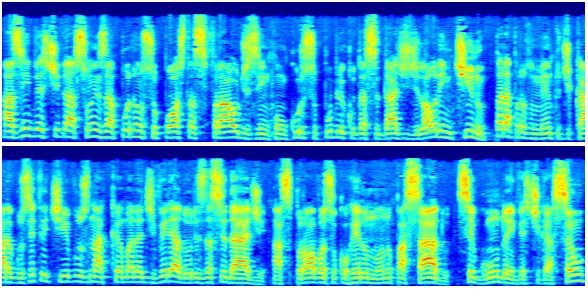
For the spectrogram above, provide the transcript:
As investigações apuram supostas fraudes em concurso público da cidade de Laurentino para provimento de cargos efetivos na Câmara de Vereadores da cidade. As provas ocorreram no ano passado. Segundo a investigação,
